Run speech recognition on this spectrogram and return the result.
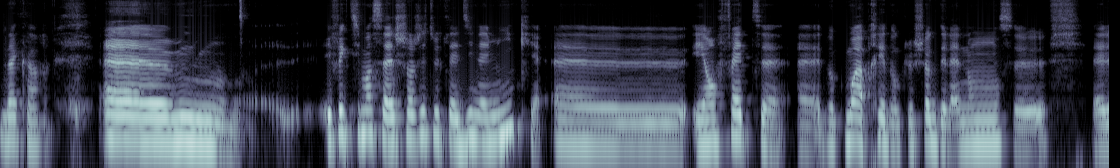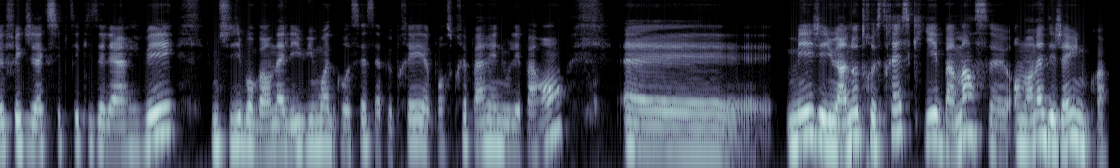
D'accord. Euh, effectivement, ça a changé toute la dynamique. Euh, et en fait, euh, donc moi après, donc le choc de l'annonce, euh, le fait que j'ai accepté qu'ils allaient arriver, je me suis dit bon bah on a les huit mois de grossesse à peu près pour se préparer nous les parents. Euh, mais j'ai eu un autre stress qui est ben mince, on en a déjà une quoi.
